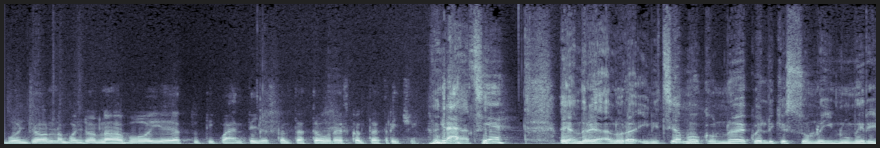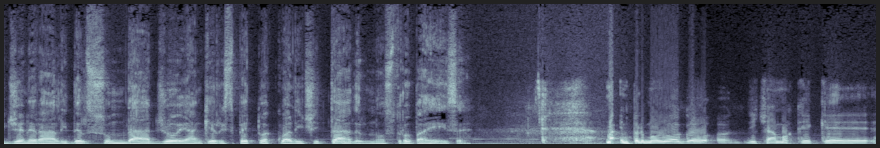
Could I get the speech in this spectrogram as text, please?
Buongiorno, buongiorno, a voi e a tutti quanti gli ascoltatori e ascoltatrici. Grazie. E Andrea, allora iniziamo con eh, quelli che sono i numeri generali del sondaggio e anche rispetto a quali città del nostro paese. Ma in primo luogo eh, diciamo che, che,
